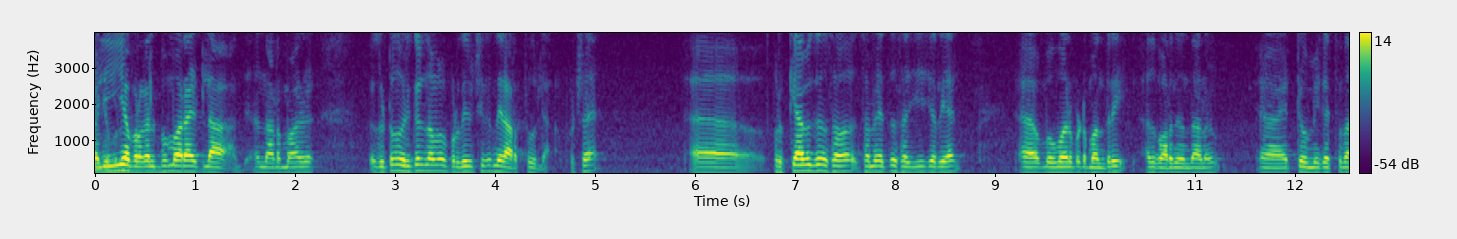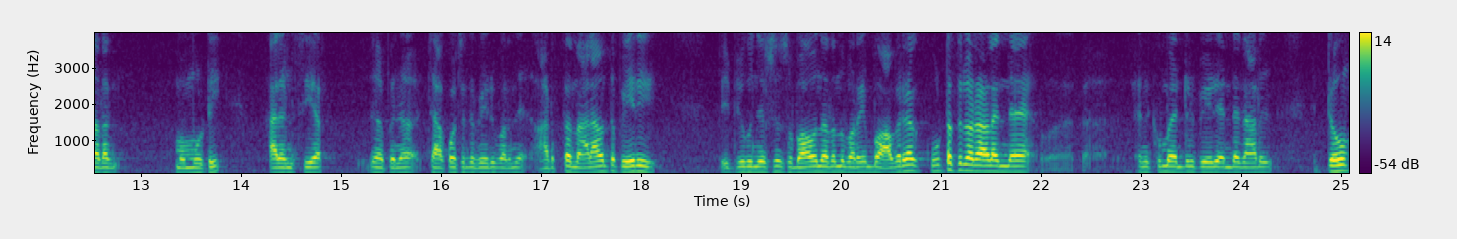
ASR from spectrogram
വലിയ പ്രഗത്ഭന്മാരായിട്ടുള്ള നടന്മാർ കിട്ടുന്ന. ഒരിക്കലും നമ്മൾ പ്രതീക്ഷിക്കുന്നതിൽ അർത്ഥമില്ല. പക്ഷേ പ്രഖ്യാപിക്കുന്ന സമയത്ത് സജി ചെറിയാൻ ബഹുമാനപ്പെട്ട മന്ത്രി അത് പറഞ്ഞു എന്താണ് ആഹ് ഏറ്റവും മികച്ച നടൻ മമ്മൂട്ടി അലൻസിയർ സിയർ പിന്നെ ചാക്കോച്ചന്റെ പേര് പറഞ്ഞ് അടുത്ത നാലാമത്തെ പേര് പി പി കുഞ്ഞകൃഷ്ണൻ സ്വഭാവം നടന്ന് പറയുമ്പോൾ അവരെ കൂട്ടത്തിലൊരാൾ എന്നെ എനിക്കും എന്റെ ഒരു പേര് എന്റെ നാട് ഏറ്റവും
